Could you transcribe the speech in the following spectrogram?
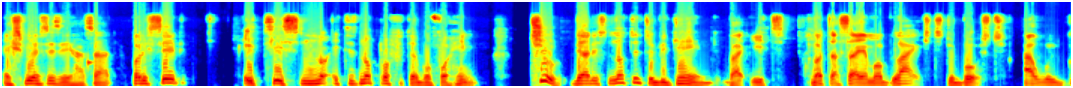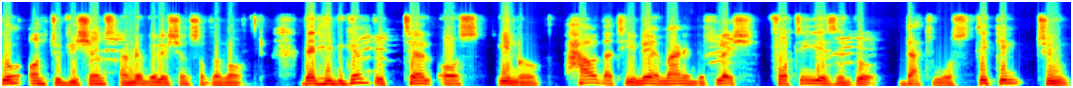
experiences he has had. But he said, it is not it is not profitable for him. True, there is nothing to be gained by it, but as I am obliged to boast, I will go on to visions and revelations of the Lord. Then he began to tell us, you know, how that he knew a man in the flesh 14 years ago that was taken to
